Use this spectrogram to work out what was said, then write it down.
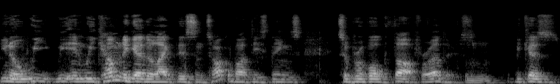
you know, we, we and we come together like this and talk about these things to provoke thought for others. Mm-hmm. Because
